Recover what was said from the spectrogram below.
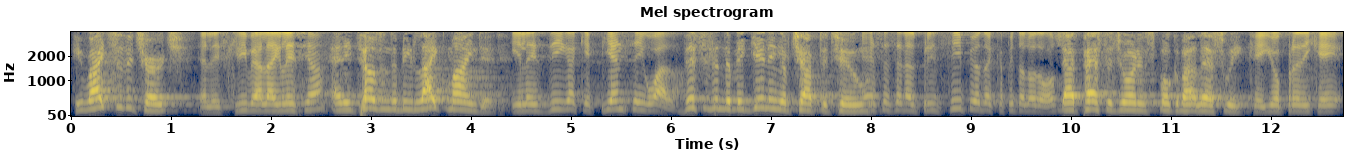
He writes to the church Él escribe a la iglesia and he tells them to be like-minded. y les diga que piense igual. This is in the beginning of chapter 2 Ese es en el principio del capítulo 2 that Pastor Jordan spoke about last week. que yo prediqué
